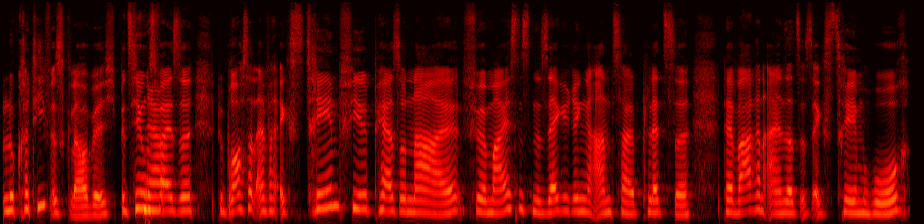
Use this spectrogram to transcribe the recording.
lukrativ ist, glaube ich. Beziehungsweise du brauchst halt einfach extrem viel Personal für meistens eine sehr geringe Anzahl Plätze. Der Wareneinsatz ist extrem hoch.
